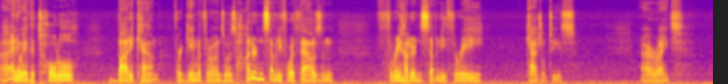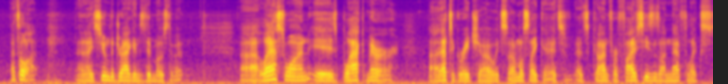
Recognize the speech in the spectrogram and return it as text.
Uh, anyway, the total body count for Game of Thrones was 174,373 casualties. All right. That's a lot. And I assume the dragons did most of it. Uh, last one is Black Mirror. Uh, that's a great show. It's almost like it's it's gone for five seasons on Netflix.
